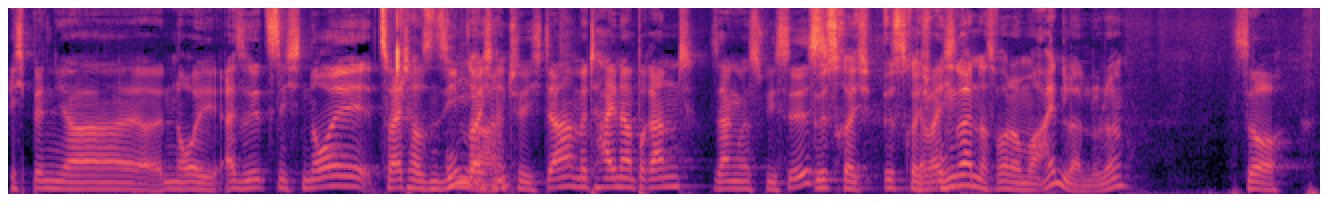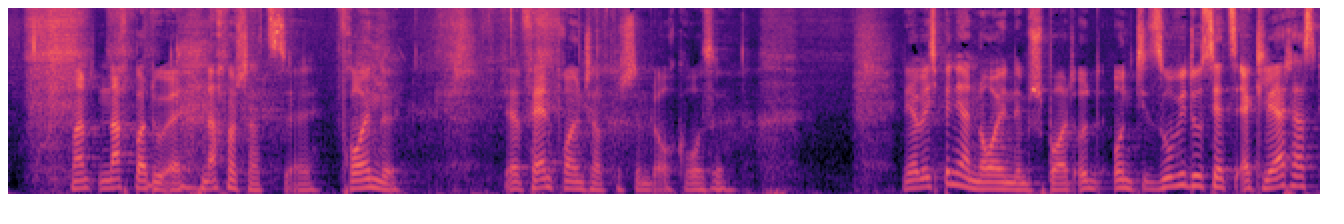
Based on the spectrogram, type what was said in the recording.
ich bin ja äh, neu. Also jetzt nicht neu. 2007 war ich Ungarn? natürlich da mit Heiner Brandt. Sagen wir es, wie es ist. Österreich, Österreich, Da ich- Ungarn, das war doch mal ein Land, oder? So. Nachbarduell, Nachbarschaftsduell. Freunde. Ja, Fanfreundschaft bestimmt auch große. Ja, aber ich bin ja neu in dem Sport. Und, und so wie du es jetzt erklärt hast,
